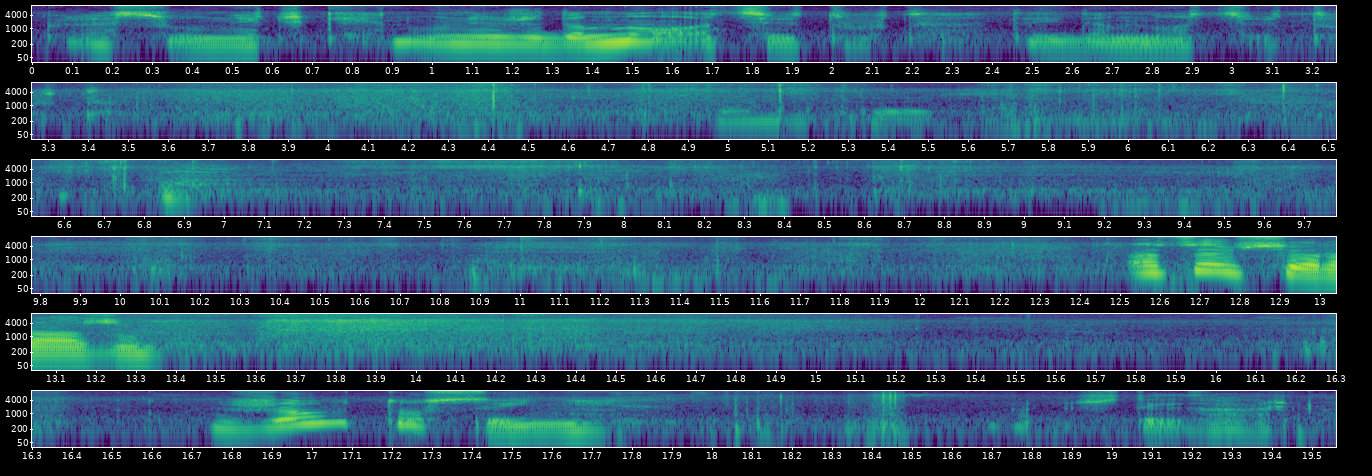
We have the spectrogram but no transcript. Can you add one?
Красунечки. Ну вони вже давно цвітуть, та й давно цвітуть. О. А це все разом. Жовто-синій. Бачите, гарно.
